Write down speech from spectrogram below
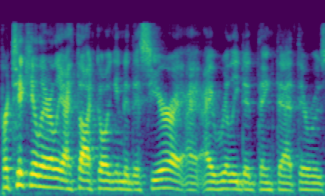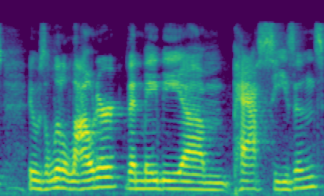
particularly, I thought going into this year, I, I, I really did think that there was it was a little louder than maybe um, past seasons,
